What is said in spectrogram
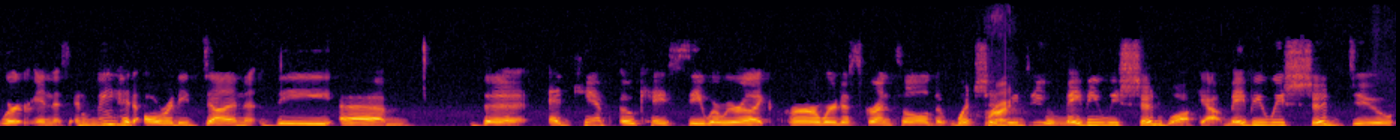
we're in this, and we had already done the um, the Ed Camp OKC where we were like, "Er, we're disgruntled. What should we do? Maybe we should walk out. Maybe we should do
